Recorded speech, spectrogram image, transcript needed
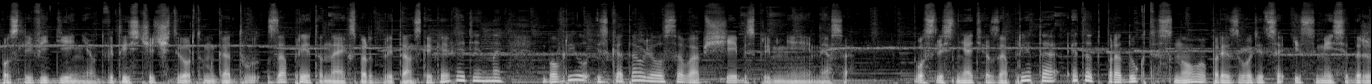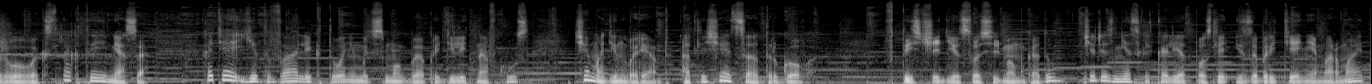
после введения в 2004 году запрета на экспорт британской говядины, боврил изготавливался вообще без применения мяса. После снятия запрета этот продукт снова производится из смеси дрожжевого экстракта и мяса, хотя едва ли кто-нибудь смог бы определить на вкус, чем один вариант отличается от другого. В 1907 году, через несколько лет после изобретения Marmite,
